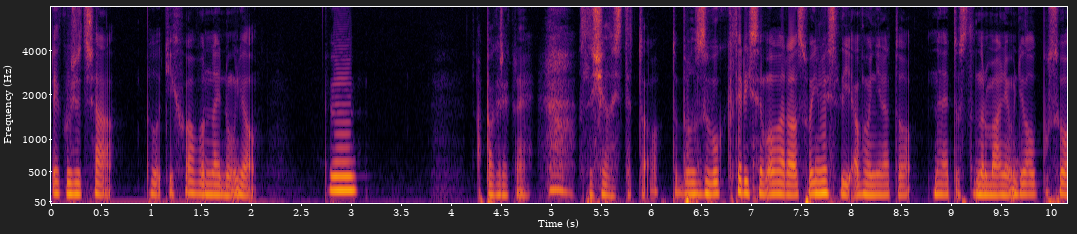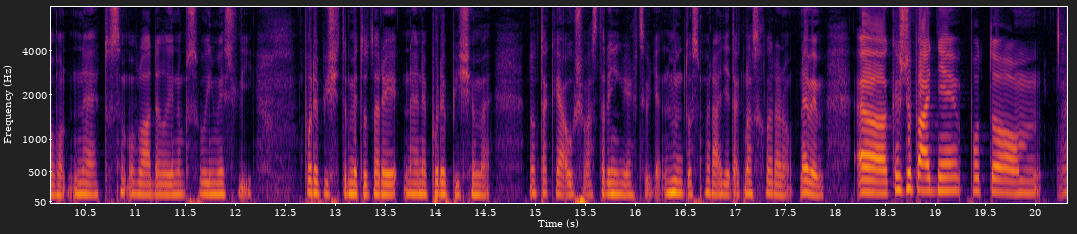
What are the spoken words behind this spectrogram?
jako že třeba bylo ticho a on najednou udělal a pak řekne, slyšeli jste to? To byl zvuk, který jsem ovládal svojí myslí a oni na to, ne, to jste normálně udělal pusu a on, ne, to jsem ovládal jenom svojí myslí. Podepíšete mi to tady? Ne, nepodepíšeme. No tak já už vás tady nikdy nechci vidět. Hm, to jsme rádi, tak nashledanou. Nevím. Uh, každopádně potom uh,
